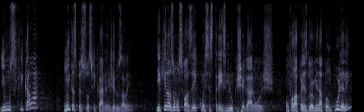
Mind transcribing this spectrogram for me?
íamos ficar lá. Muitas pessoas ficaram em Jerusalém. E o que nós vamos fazer com esses 3 mil que chegaram hoje? Vamos falar para eles dormir na Pampulha ali?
